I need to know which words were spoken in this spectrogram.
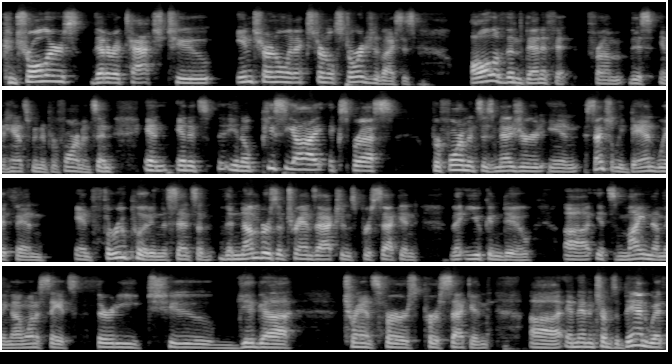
controllers that are attached to internal and external storage devices, all of them benefit from this enhancement in performance. And and and it's you know PCI Express performance is measured in essentially bandwidth and and throughput in the sense of the numbers of transactions per second that you can do. Uh, it's mind numbing. I want to say it's 32 giga transfers per second. Uh, and then in terms of bandwidth,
